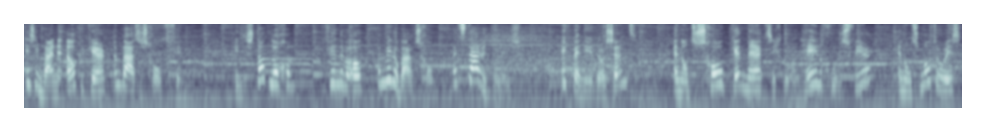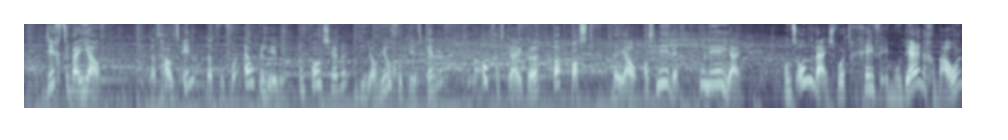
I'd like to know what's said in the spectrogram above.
is in bijna elke kern een basisschool te vinden. In de stad Lochem vinden we ook een middelbare school, het Staring College. Ik ben hier docent en onze school kenmerkt zich door een hele goede sfeer en ons motto is dichter bij jou. Dat houdt in dat we voor elke leerling een coach hebben die jou heel goed leert kennen, maar ook gaat kijken wat past bij jou als leerweg. Hoe leer jij? Ons onderwijs wordt gegeven in moderne gebouwen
